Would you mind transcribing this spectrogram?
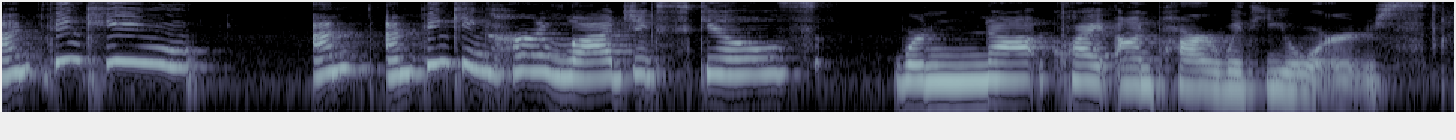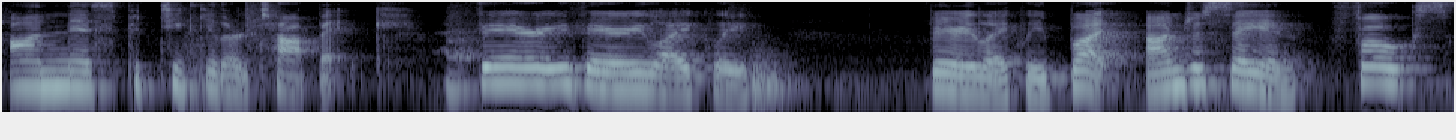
I'm thinking I'm I'm thinking her logic skills were not quite on par with yours on this particular topic. Very, very likely. Very likely. But I'm just saying, folks,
